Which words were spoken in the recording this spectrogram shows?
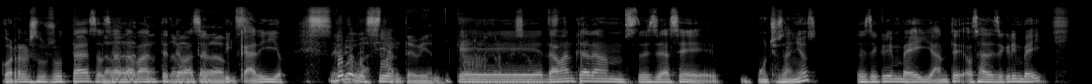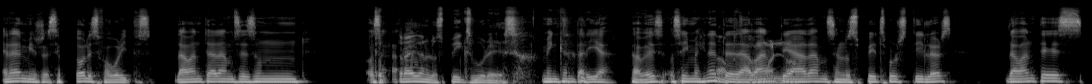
correr sus rutas, o sea, Davante- Davante te va a hacer Adams. picadillo. Debo decir bien. que Davante Adams desde hace muchos años, desde Green Bay antes, o sea, desde Green Bay, era de mis receptores favoritos. Davante Adams es un, o sea, traigan los Pittsburghs. me encantaría, ¿sabes? O sea, imagínate No, pues, ¿cómo Davante no? Adams en los Pittsburgh Steelers. Davante es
